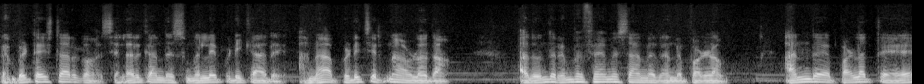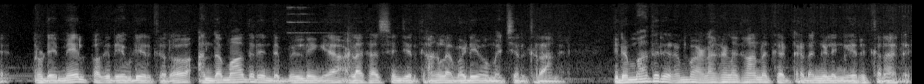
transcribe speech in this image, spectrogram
ரொம்ப டேஸ்ட்டாக இருக்கும். சிலருக்கு அந்த ஸ்மெல்லே பிடிக்காது. ஆனால் பிடிச்சிட்டுனா அவ்வளோதான் அது வந்து ரொம்ப ஃபேமஸ் ஆனது அந்த பழம். அந்த பழத்தை அதனுடைய மேல் பகுதி எப்படி இருக்கிறதோ அந்த மாதிரி இந்த பில்டிங்கை அழகாக செஞ்சுருக்காங்களா வடிவமைச்சிருக்கிறாங்க. இது மாதிரி ரொம்ப அழகழகான கட்டடங்கள் இங்கே இருக்கிறாரு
